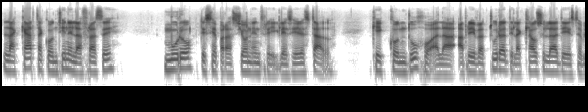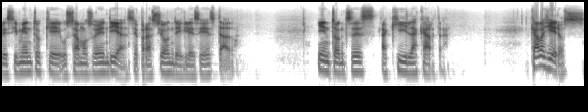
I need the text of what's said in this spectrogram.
La carta contiene la frase muro de separación entre Iglesia y Estado, que condujo a la abreviatura de la cláusula de establecimiento que usamos hoy en día, separación de Iglesia y Estado. Y entonces aquí la carta. Caballeros,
